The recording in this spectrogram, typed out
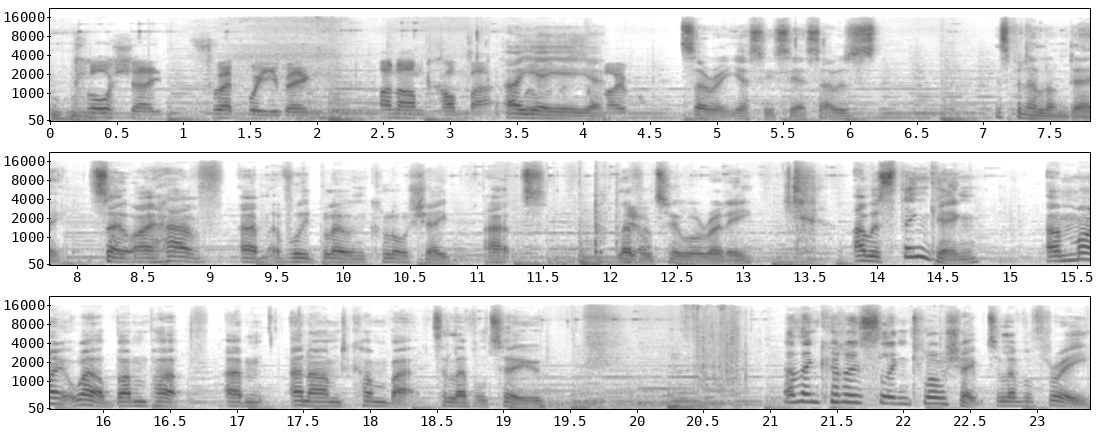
Mhm. claw shape, thread weaving, unarmed combat. Oh, yeah, yeah, yeah. survival. Sorry, yes, yes, yes. I was. It's been a long day. So I have um, avoid blow and claw shape at level Yeah. two already. I was thinking I might well bump up um, unarmed combat to level two, and then could I sling claw shape to level three?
